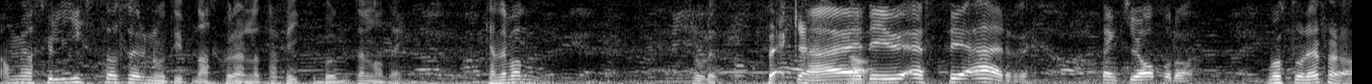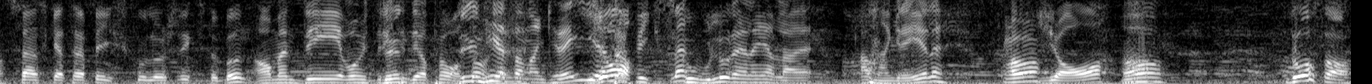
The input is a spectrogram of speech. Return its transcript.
om jag skulle gissa så är det nog typ Nationella Trafikförbundet eller någonting. Kan det vara... Tror det. säkert. Nej, Ja. det är ju STR. Tänker jag på då. Vad står det för då? Svenska Trafikskolors Riksförbund. Ja men det var ju inte Det riktigt det jag det pratade är ju om. en helt annan grej. Ja. Trafikskolor är en jävla annan grej eller? Ja. Ja. ja. Då så.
